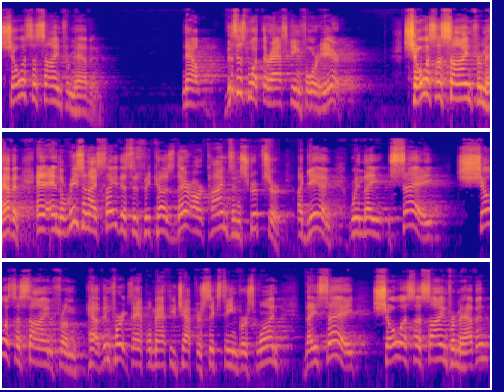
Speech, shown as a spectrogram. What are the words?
Show us a sign from heaven. Now, this is what they're asking for here. Show us a sign from heaven. And, and, the reason I say this is because there are times in Scripture, again, when they say, Show us a sign from heaven. For example, Matthew chapter 16, verse 1, they say, Show us a sign from heaven.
